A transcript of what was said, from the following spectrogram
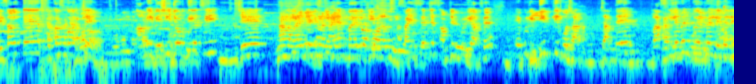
রেজাল্টে ফোকাস করার চেয়ে আমি বেশি জোর দিয়েছি যে বায়োলজি সায়েন্সের যে সাবজেক্টগুলি আছে এগুলি ডিপলি বোঝার যাতে ক্লাস ইলেভেন টুয়েলভের লেভেলে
